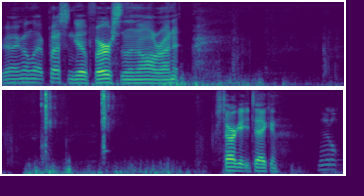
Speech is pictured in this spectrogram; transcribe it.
Right, I'm gonna let Preston go first, and then I'll run it. Which target you taking? Middle.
